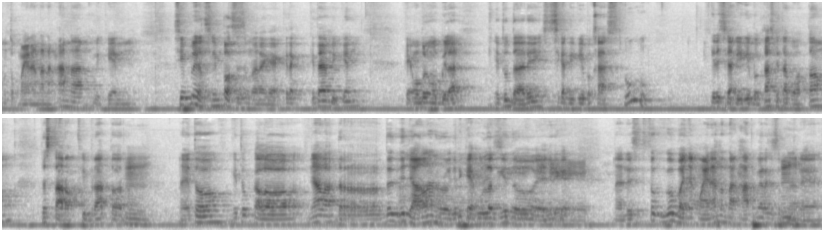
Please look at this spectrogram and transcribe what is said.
untuk mainan anak-anak bikin simple simple sih sebenarnya. Kayak kita kita bikin kayak mobil-mobilan itu dari sikat gigi bekas. Uh. jadi sikat gigi bekas kita potong terus taruh vibrator. Hmm. nah itu itu kalau nyala der itu dia jalan bro. Jadi kayak ulet gitu. Ya jadi kayak nah di situ tuh gue banyak mainan tentang hardware sih sebenarnya.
